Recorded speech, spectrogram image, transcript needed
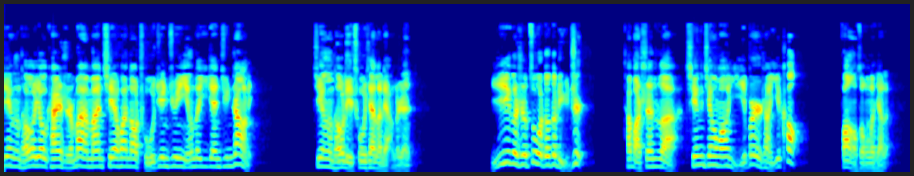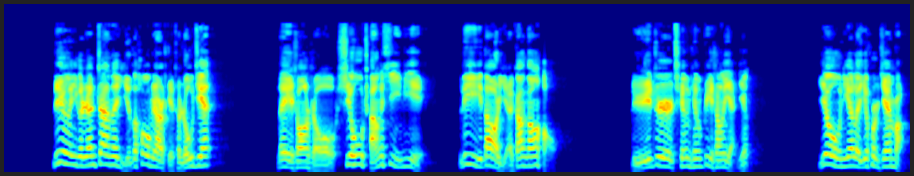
镜头又开始慢慢切换到楚军军营的一间军帐里，镜头里出现了两个人，一个是坐着的吕雉。他把身子轻轻往椅背上一靠，放松了下来。另一个人站在椅子后面给他揉肩，那双手修长细腻，力道也刚刚好。吕雉轻轻闭上了眼睛，又捏了一会儿肩膀，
